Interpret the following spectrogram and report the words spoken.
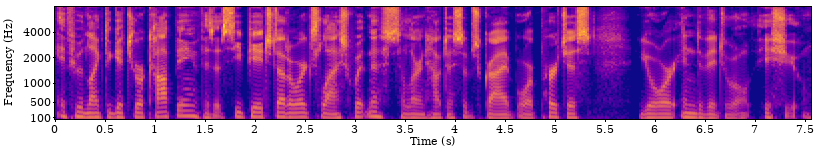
If you would like to get your copy, visit cph.org/witness to learn how to subscribe or purchase your individual issue.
